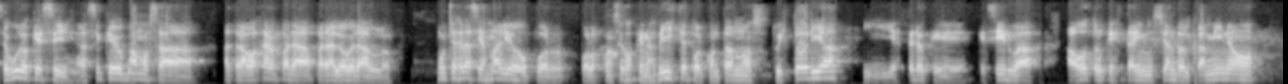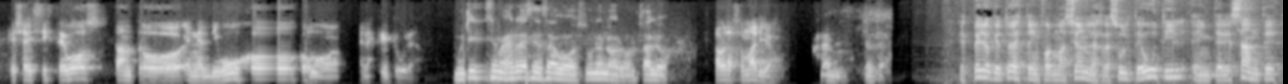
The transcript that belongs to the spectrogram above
Seguro que sí, así que vamos a, trabajar para lograrlo. Muchas gracias Mario por, los consejos que nos diste, por contarnos tu historia y espero que, sirva a otro que está iniciando el camino que ya hiciste vos, tanto en el dibujo como en la escritura. Muchísimas gracias a vos, un honor Gonzalo. Abrazo Mario. Espero que toda esta información les resulte útil e interesante.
